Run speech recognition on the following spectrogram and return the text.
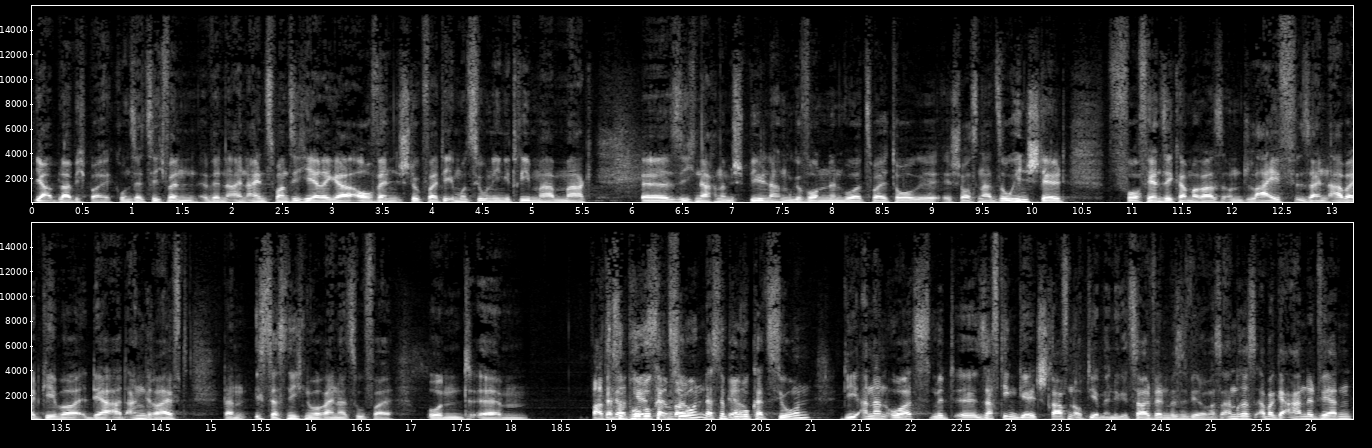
Ja, bleibe ich bei. Grundsätzlich, wenn, wenn ein 21-Jähriger, auch wenn ein Stück weit die Emotionen ihn getrieben haben mag, äh, sich nach einem Spiel, nach einem gewonnenen, wo er zwei Tore geschossen hat, so hinstellt vor Fernsehkameras und live seinen Arbeitgeber derart angreift, dann ist das nicht nur reiner Zufall. Und ähm, das ist eine Provokation, das ist eine Ja. Provokation, die andernorts mit äh, saftigen Geldstrafen, ob die am Ende gezahlt werden müssen, ist wieder was anderes, aber geahndet werden.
